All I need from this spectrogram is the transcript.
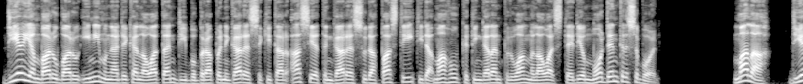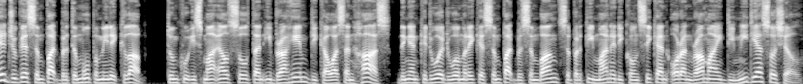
Dia yang baru-baru ini mengadakan lawatan di beberapa negara sekitar Asia Tenggara sudah pasti tidak mahu ketinggalan peluang melawat stadium moden tersebut. Malah, dia juga sempat bertemu pemilik kelab, Tunku Ismail Sultan Ibrahim di kawasan khas dengan kedua-dua mereka sempat bersembang seperti mana dikongsikan orang ramai di media sosial.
